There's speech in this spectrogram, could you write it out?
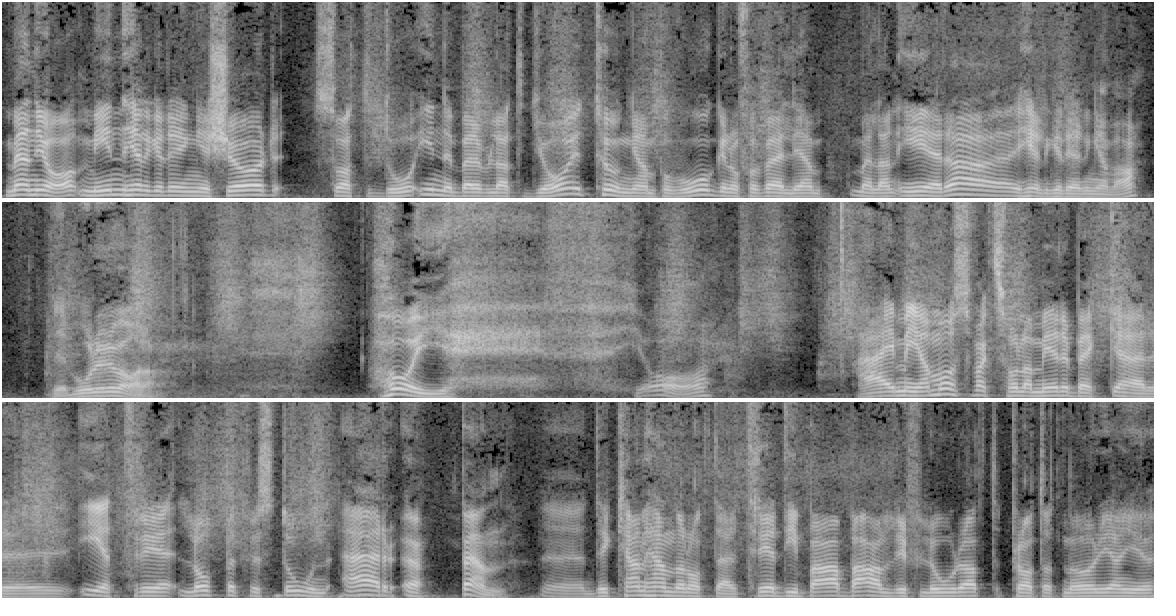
Men ja, min helgardering är körd så att då innebär det väl att jag är tungan på vågen och får välja mellan era helgarderingar va? Det borde det vara. Hoj. Ja. Nej, men jag måste faktiskt hålla med Rebecka här. E3-loppet för ston är öppen. Eh, det kan hända något där. Tre Dibaba, aldrig förlorat. Pratat med Örjan ju.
